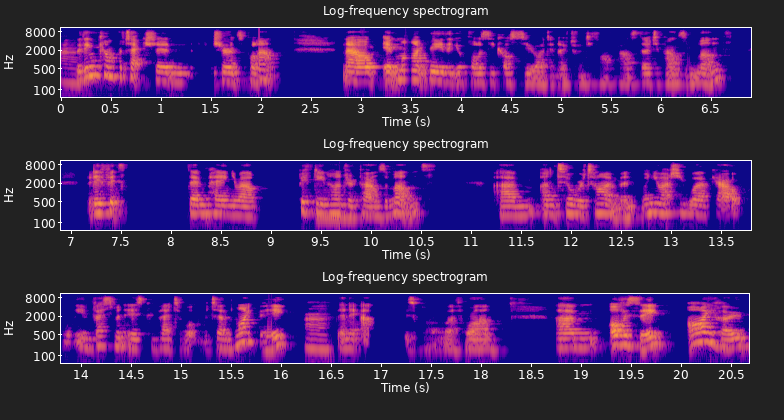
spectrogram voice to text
Mm. With income protection insurance pull out. Now, it might be that your policy costs you, I don't know, £25, £30 a month. But if it's then paying you out £1,500 a month um, until retirement, when you actually work out what the investment is compared to what the returns might be, mm. then it is quite worthwhile. Um, obviously, I hope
